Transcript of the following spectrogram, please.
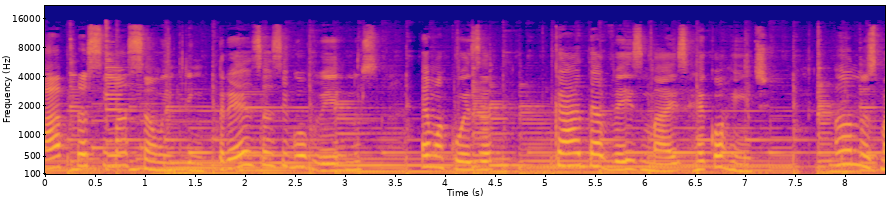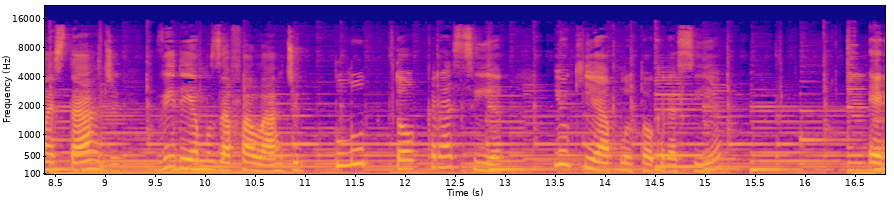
a aproximação entre empresas e governos é uma coisa cada vez mais recorrente. Anos mais tarde, viríamos a falar de plutocracia. E o que é a plutocracia? É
